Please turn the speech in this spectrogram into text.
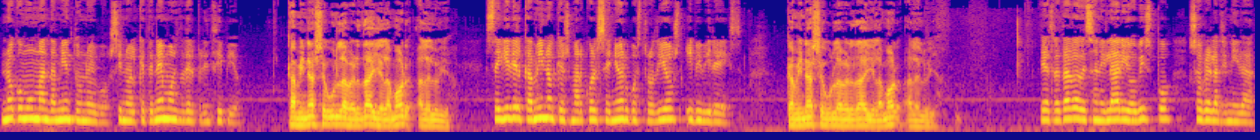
no como un mandamiento nuevo, sino el que tenemos desde el principio. Caminad según la verdad y el amor. Aleluya. Seguid el camino que os marcó el Señor vuestro Dios y viviréis. Caminad según la verdad y el amor. Aleluya. Del Tratado de San Hilario, Obispo, sobre la Trinidad.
